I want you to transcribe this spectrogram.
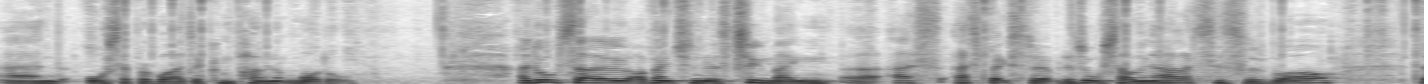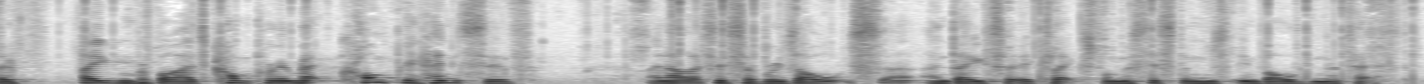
and also provides a component model. And also, I mentioned there's two main uh, as aspects to it, but there's also analysis as well. So Faban provides compre comprehensive analysis of results uh, and data it collects from the systems involved in the test.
